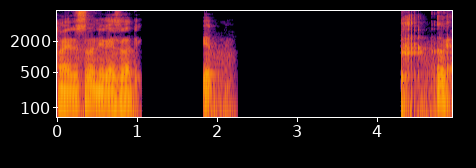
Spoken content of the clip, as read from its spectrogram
Alright, just letting you guys know. that- Get. Okay.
